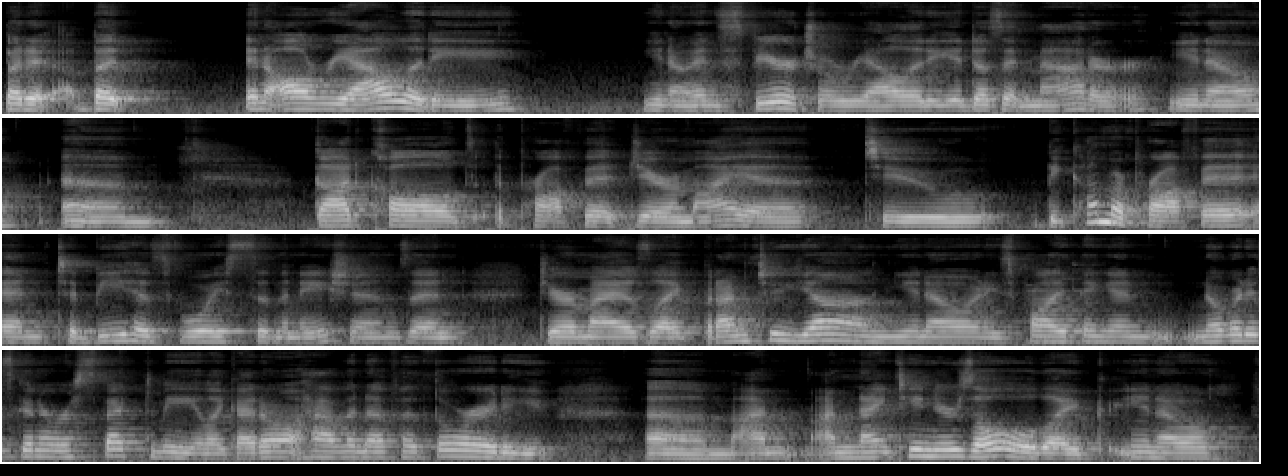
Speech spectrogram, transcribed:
but it but in all reality you know in spiritual reality it doesn't matter you know? Um, god called the prophet jeremiah to become a prophet and to be his voice to the nations and jeremiah's like but i'm too young you know and he's probably thinking nobody's going to respect me like i don't have enough authority um, I'm I'm 19 years old, like you know,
